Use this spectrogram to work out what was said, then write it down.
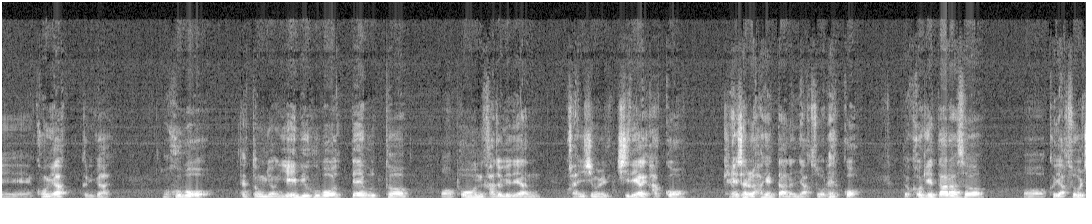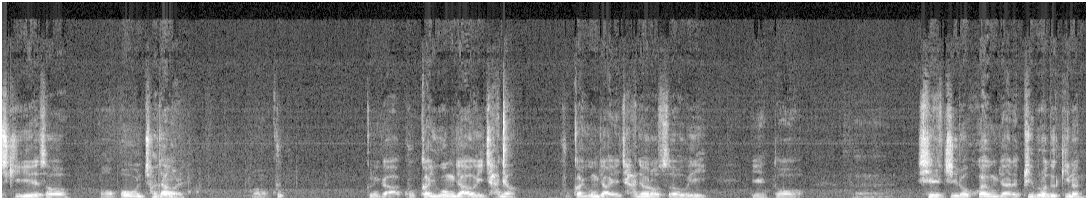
예, 공약 그러니까 후보 대통령 예비 후보 때부터 어, 보훈 가족에 대한 관심을 지대하게 갖고 개선을 하겠다는 약속을 했고 또 거기에 따라서 어, 그 약속을 지키기 위해서 어, 보훈처장을 어, 국 그러니까 국가 유공자의 자녀, 국가 유공자의 자녀로서의 예, 또 어, 실제로 국가 유공자를 피부로 느끼는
